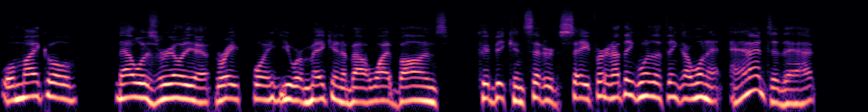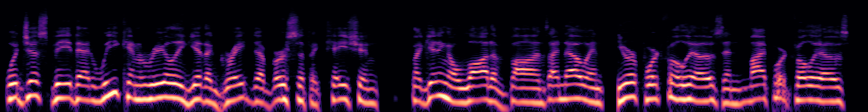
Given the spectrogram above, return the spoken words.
Well, Michael, that was really a great point you were making about why bonds could be considered safer. And I think one of the things I want to add to that would just be that we can really get a great diversification by getting a lot of bonds. I know in your portfolios and my portfolios,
